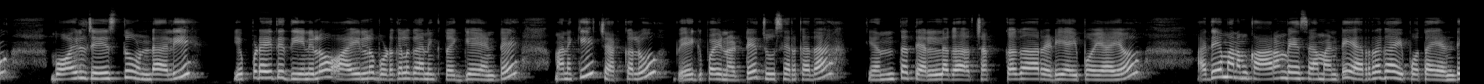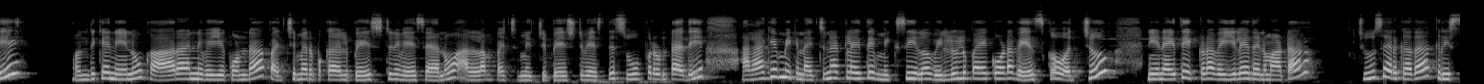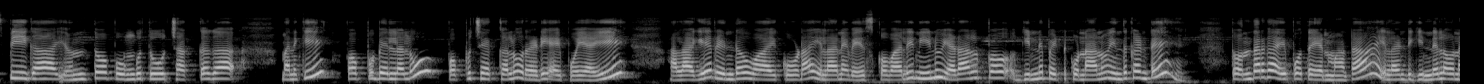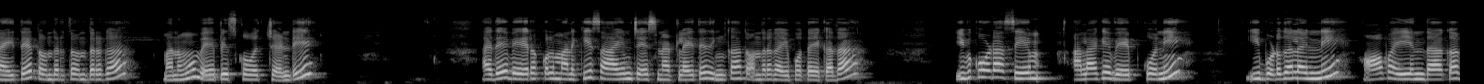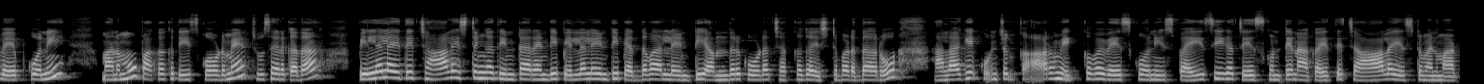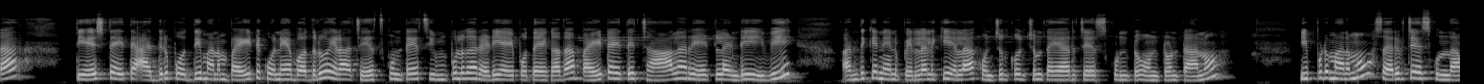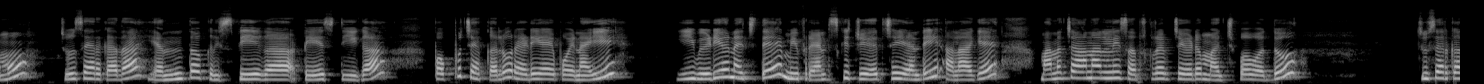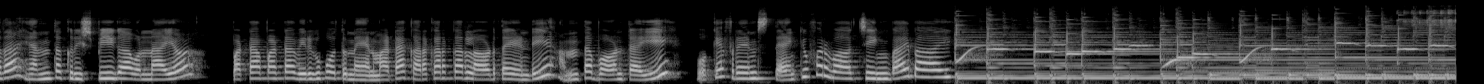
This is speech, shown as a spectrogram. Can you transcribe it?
బాయిల్ చేస్తూ ఉండాలి. ఎప్పుడైతే దీనిలో ఆయిల్లో బుడగలు కానీ తగ్గాయంటే మనకి చెక్కలు వేగిపోయినట్టే చూసారు కదా. ఎంత తెల్లగా చక్కగా రెడీ అయిపోయాయో అదే మనం కారం వేసామంటే ఎర్రగా అయిపోతాయండి. అందుకే నేను కారాన్ని వేయకుండా పచ్చిమిరపకాయల పేస్ట్ని వేశాను. అల్లం పచ్చిమిర్చి పేస్ట్ వేస్తే సూపర్ ఉంటుంది. అలాగే మీకు నచ్చినట్లయితే మిక్సీలో వెల్లుల్లిపాయ కూడా వేసుకోవచ్చు. నేనైతే ఇక్కడ వేయలేదనమాట చూశారు కదా క్రిస్పీగా ఎంతో పొంగుతూ చక్కగా మనకి పప్పు బెల్లలు పప్పు చెక్కలు రెడీ అయిపోయాయి. అలాగే రెండో వాయి కూడా ఇలానే వేసుకోవాలి. నేను ఎడాల్ప గిన్నె పెట్టుకున్నాను. ఎందుకంటే తొందరగా అయిపోతాయి అన్నమాట ఇలాంటి గిన్నెలోనైతే తొందర తొందరగా మనము వేపేసుకోవచ్చండి. అదే వేరొకరు మనకి సాయం చేసినట్లయితే ఇంకా తొందరగా అయిపోతాయి కదా. ఇవి కూడా సేమ్ అలాగే వేపుకొని ఈ బుడగలన్నీ ఆఫ్ అయిన దాకా వేపుకొని మనము పక్కకు తీసుకోవడమే చూశారు కదా. పిల్లలైతే చాలా ఇష్టంగా తింటారండి. పిల్లలేంటి పెద్దవాళ్ళేంటి అందరూ కూడా చక్కగా ఇష్టపడతారు. అలాగే కొంచెం కారం ఎక్కువ వేసుకొని స్పైసీగా చేసుకుంటే నాకైతే చాలా ఇష్టం అనమాట టేస్ట్ అయితే అదిరిపోద్ది. మనం బయట కొనే బదులు ఇలా చేసుకుంటే సింపుల్గా రెడీ అయిపోతాయి కదా. బయట అయితే చాలా రేట్లు అండి ఇవి. అందుకే నేను పిల్లలకి ఇలా కొంచెం కొంచెం తయారు చేసుకుంటూ ఉంటుంటాను. ఇప్పుడు మనము సర్వ్ చేసుకుందాము. చూశారు కదా ఎంతో క్రిస్పీగా టేస్టీగా పప్పు చెక్కలు రెడీ అయిపోయినాయి. ఈ వీడియో నచ్చితే మీ ఫ్రెండ్స్కి షేర్ చేయండి. అలాగే మన ఛానల్ని సబ్స్క్రైబ్ చేయడం మర్చిపోవద్దు. చూశారు కదా ఎంత క్రిస్పీగా ఉన్నాయో పటాపటా విరిగిపోతున్నాయి అన్నమాట. కరకరకరలు ఆడుతాయండి అంత బాగుంటాయి. Okay friends thank you for watching. Bye bye.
